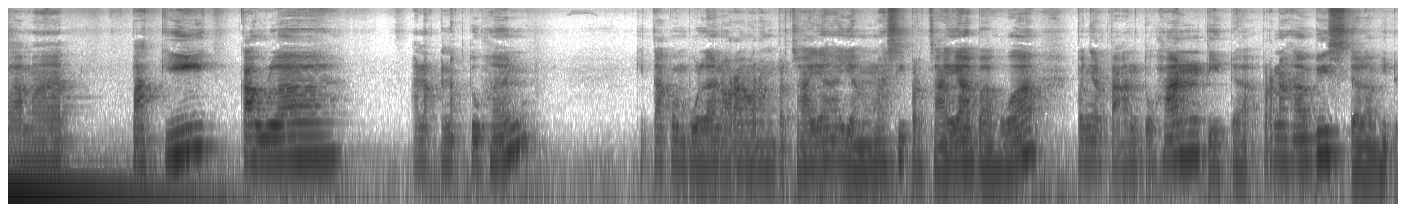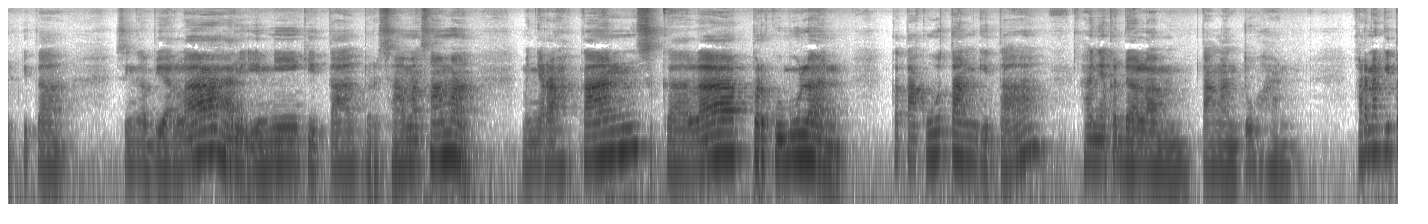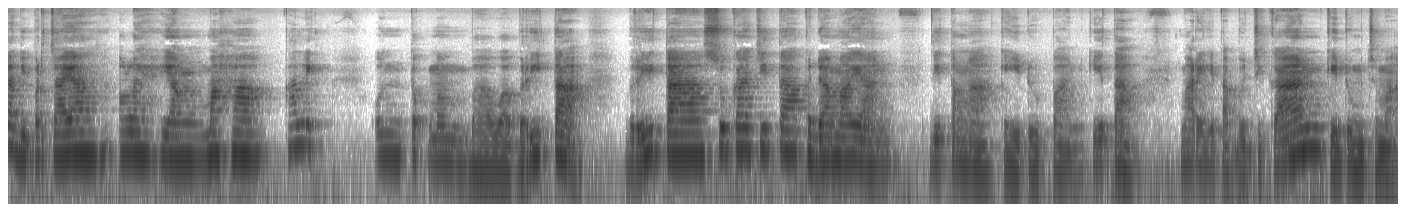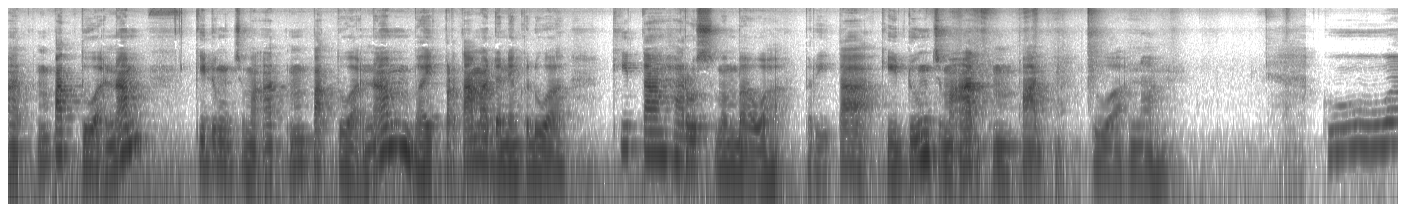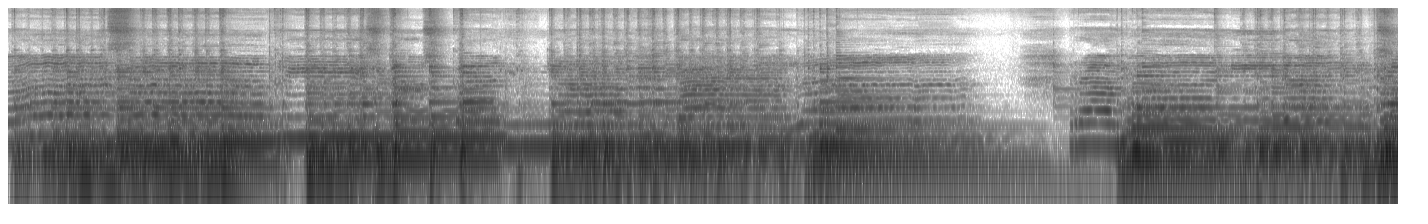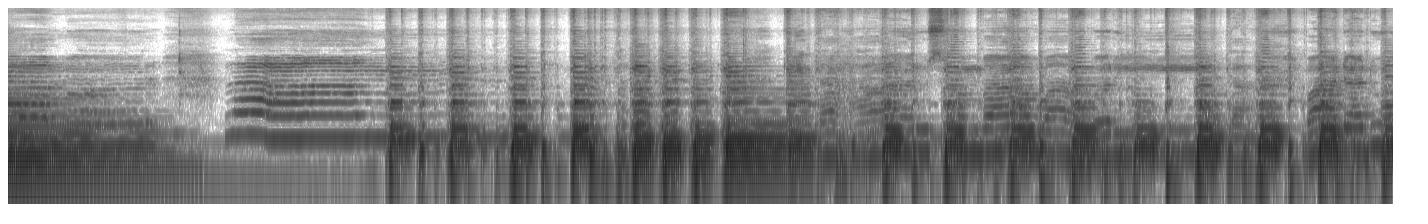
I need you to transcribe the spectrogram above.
Selamat pagi kaula anak-anak Tuhan. Kita kumpulan orang-orang percaya yang masih percaya bahwa penyertaan Tuhan tidak pernah habis dalam hidup kita. Sehingga biarlah hari ini kita bersama-sama menyerahkan segala pergumulan, ketakutan kita hanya ke dalam tangan Tuhan. Karena kita dipercaya oleh yang maha kalik untuk membawa berita, berita sukacita kedamaian di tengah kehidupan kita. Mari kita pujikan Kidung Jemaat 426, Kidung Jemaat 426, bait pertama dan yang kedua, kita harus membawa berita Kidung Jemaat 426. Kuasa pada dunia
